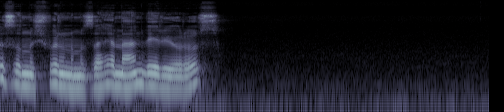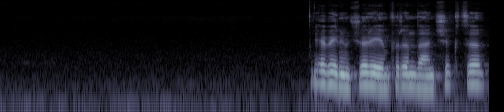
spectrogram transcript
Isınmış fırınımıza hemen veriyoruz. Ya benim çöreğim fırından çıktı.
